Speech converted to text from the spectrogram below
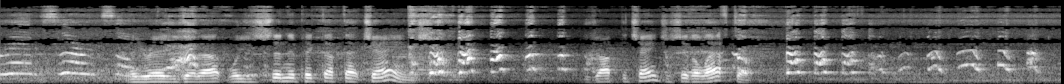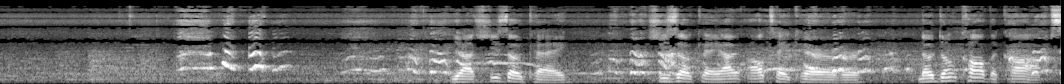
ribs are so Are you ready to get up? Well, you shouldn't have picked up that change. You dropped the change. You should have left it. Yeah, she's okay. She's okay. I, I'll take care of her. No, don't call the cops.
